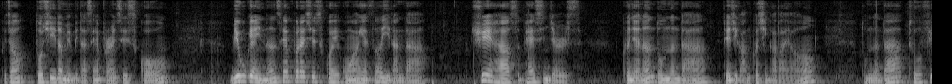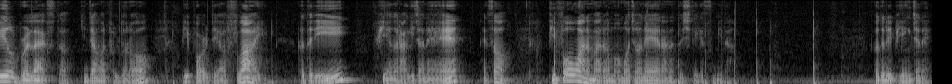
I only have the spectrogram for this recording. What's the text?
그죠? 도시 이름입니다. 샌프란시스코. 미국에 있는 샌프란시스코의 공항에서 일한다. She helps passengers. 그녀는 돕는다. 돼지가 암컷인가 봐요. 돕는다. To feel relaxed. 긴장을 풀도록. Before their flight. 그들이 비행을 하기 전에 해서 before 하는 말은 뭐뭐 전에 라는 뜻이 되겠습니다. 그들의 비행 전에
